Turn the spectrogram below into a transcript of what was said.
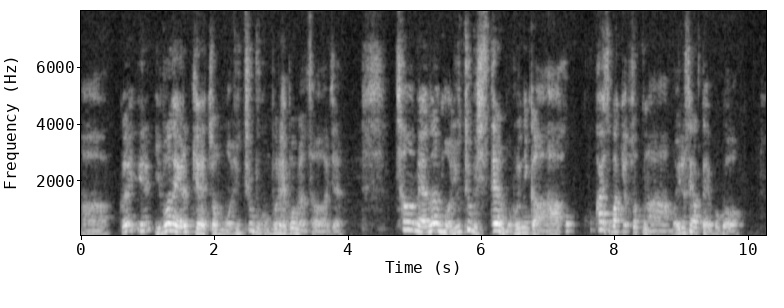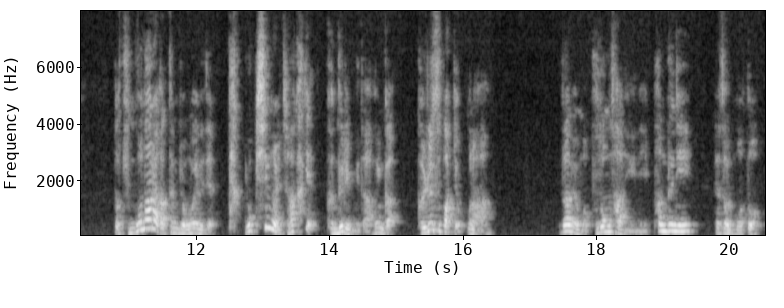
어, 그 이- 이번에 이렇게 좀 뭐 유튜브 공부를 해보면서 이제 처음에는 뭐 유튜브 시스템을 모르니까 아, 혹, 혹할 수밖에 없었구나 뭐 이런 생각도 해보고 또 중고나라 같은 경우에는 이제 딱 욕심을 정확하게 건드립니다. 그러니까 걸릴 수밖에 없구나. 그 다음에 뭐 부동산이니 펀드니 해서 뭐 또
